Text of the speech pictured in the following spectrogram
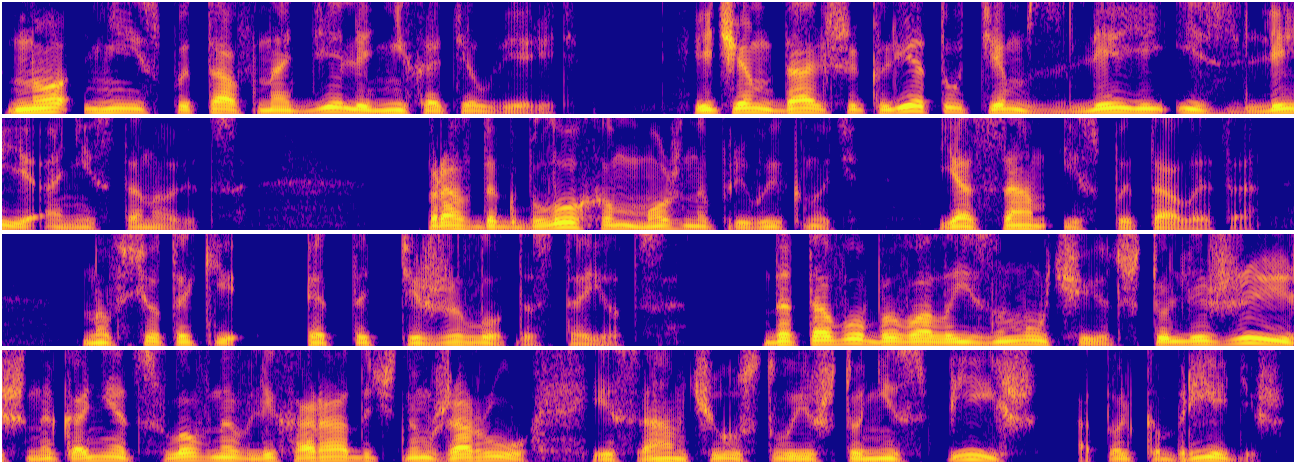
но, не испытав на деле, не хотел верить. И чем дальше к лету, тем злее и злее они становятся. Правда, к блохам можно привыкнуть. Я сам испытал это. Но все-таки это тяжело достается. До того, бывало, измучают, что лежишь, наконец, словно в лихорадочном жару, и сам чувствуешь, что не спишь, а только бредишь.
